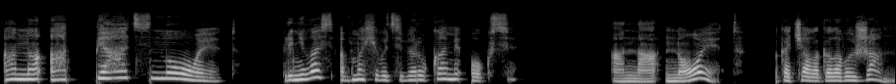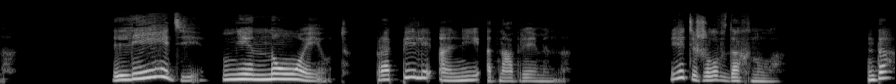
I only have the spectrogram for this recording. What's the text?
Она опять ноет принялась обмахивать себя руками Окси. «Она ноет», — покачала головой Жанна. «Леди не ноют», — пропели они одновременно. Я тяжело вздохнула. «Да,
